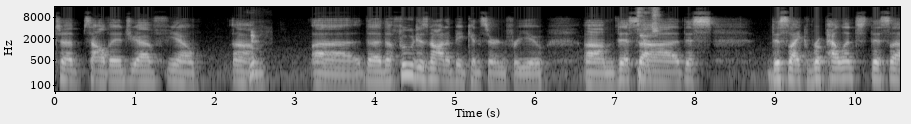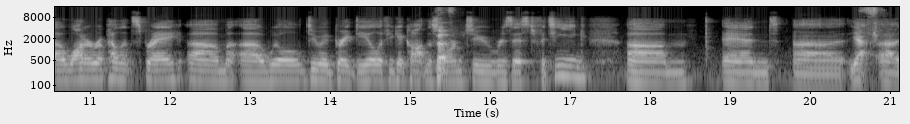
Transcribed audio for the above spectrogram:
to salvage. You have you know, um, Yep. uh, the the food is not a big concern for you. Um, this Yes. uh this this like repellent, this uh, water repellent spray um, uh, will do a great deal if you get caught in the But- storm to resist fatigue. Um, and uh, yeah, uh,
